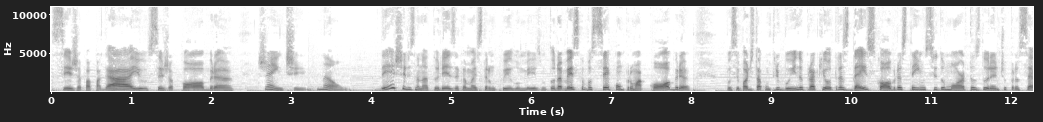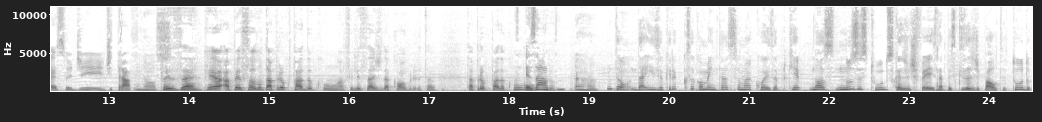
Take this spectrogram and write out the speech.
Seja papagaio, seja cobra. Gente, não. Deixa eles na natureza que é mais tranquilo mesmo. Toda vez que você compra uma cobra, você pode estar contribuindo para que outras 10 cobras tenham sido mortas durante o processo de, de tráfico. Nossa. Pois é, que a pessoa não está preocupada com a felicidade da cobra, tá, tá preocupada com o lucro. Exato. Uhum. Então, Daís, eu queria que você comentasse uma coisa, porque nós, nos estudos que a gente fez, na pesquisa de pauta e tudo,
